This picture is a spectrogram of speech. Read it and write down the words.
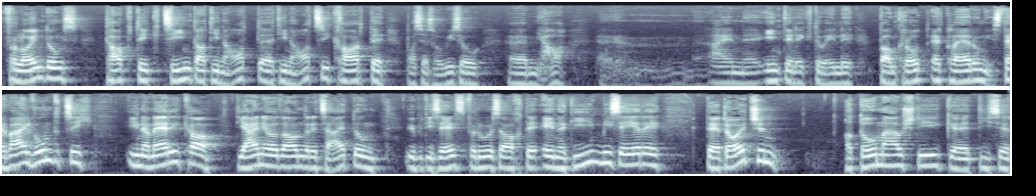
Verleumdungstaktik, ziehen da die, Na äh, die Nazi-Karte, was ja sowieso ähm, ja, äh, eine intellektuelle Bankrotterklärung ist. Derweil wundert sich in Amerika die eine oder andere Zeitung über die selbstverursachte Energiemisere der Deutschen. Atomausstieg, äh, dieser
